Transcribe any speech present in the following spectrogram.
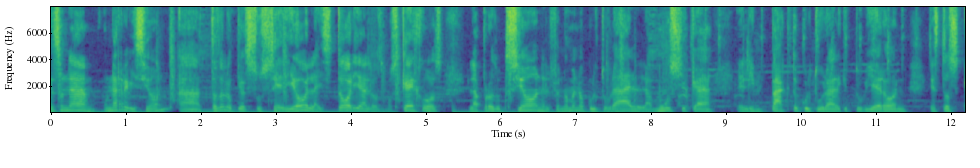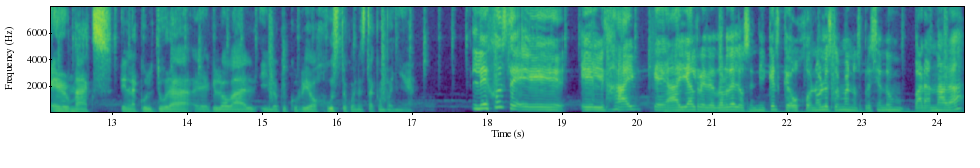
es una, una revisión a todo lo que sucedió, la historia, los bosquejos, la producción, el fenómeno cultural, la música, el impacto cultural que tuvieron estos Air Max en la cultura eh, global y lo que ocurrió justo con esta compañía. Lejos de el hype que hay alrededor de los sneakers, que ojo, no lo estoy menospreciando para nada,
